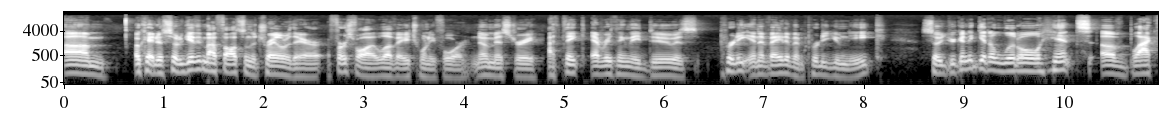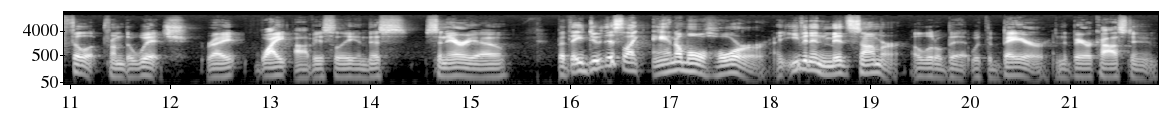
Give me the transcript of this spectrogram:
Um, okay, so to give you my thoughts on the trailer there, first of all, I love A24. No mystery. I think everything they do is pretty innovative and pretty unique. So you're going to get a little hint of Black Phillip from The Witch, right? White, obviously, in this scenario. But they do this like animal horror, uh, even in Midsommar a little bit with the bear and the bear costume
